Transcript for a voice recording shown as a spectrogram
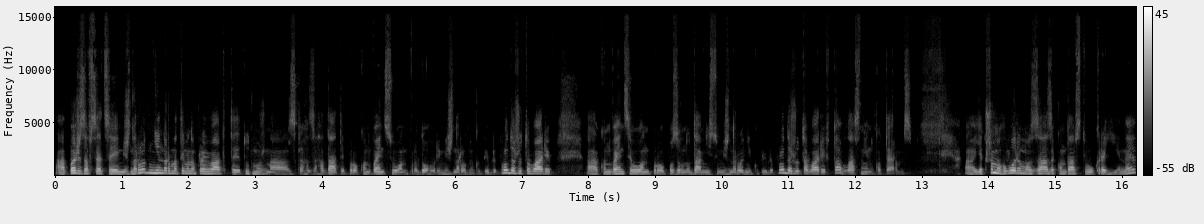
А перш за все, це міжнародні нормативно-правові акти. Тут можна згадати про конвенцію ООН про договори міжнародної купівлі-продажу товарів, конвенцію ООН про позовну давність у міжнародній купівлі-продажу товарів та власне інкотермс. Якщо ми говоримо за законодавство України,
